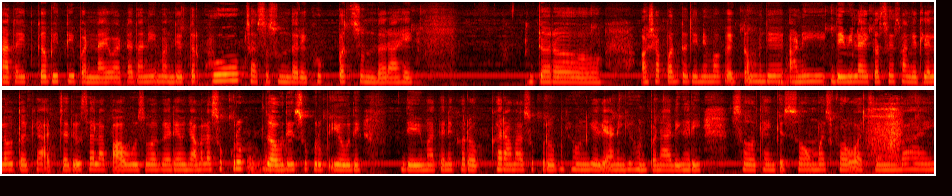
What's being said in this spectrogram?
आता इतकं भीती पण नाही वाटत. आणि मंदिर तर खूप जास्त सुंदर आहे खूपच सुंदर आहे. तर अशा पद्धतीने मग एकदम म्हणजे आणि देवीला एक असं सांगितलेलं होतं की आजच्या दिवसाला पाऊस वगैरे म्हणजे आम्हाला सुखरूप जाऊ दे सुखरूप येऊ दे. देवी मातेने खरोखर आम्हाला सुखरूप घेऊन गेले आणि घेऊन पण आली घरी. So thank you so much for watching bye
